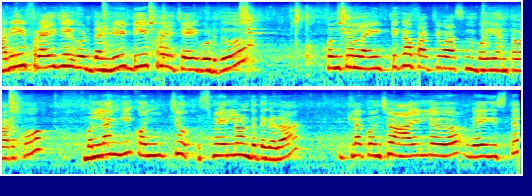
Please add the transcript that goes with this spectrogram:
మరీ ఫ్రై చేయకూడదండి డీప్ ఫ్రై చేయకూడదు. కొంచెం లైట్గా పచ్చివాసన పోయేంత వరకు ముల్లంగి కొంచెం స్మెల్ ఉంటుంది కదా ఇట్లా కొంచెం ఆయిల్ వేగిస్తే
